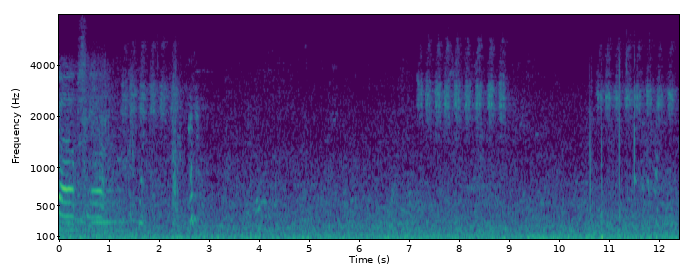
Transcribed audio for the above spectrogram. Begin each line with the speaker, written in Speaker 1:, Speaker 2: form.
Speaker 1: uh, uh,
